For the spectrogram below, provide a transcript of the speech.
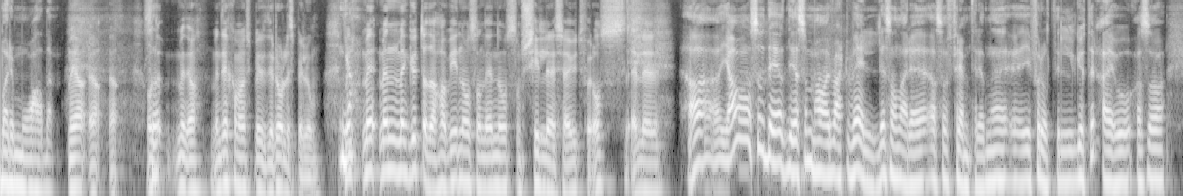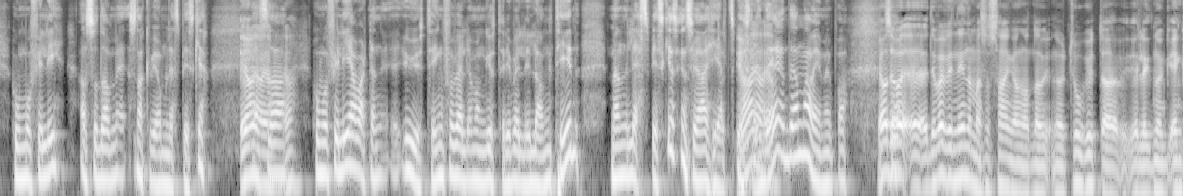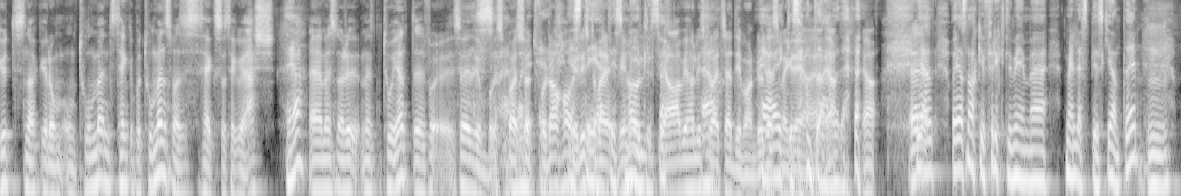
bare må ha dem. Ja, ja, ja. Det, men, ja, men det kan man jo spille et rollespill om. Ja. Men, men, men gutta, da, har vi noe, sånn, noe som skiller seg ut for oss, eller? Ja, ja altså det, det som har vært veldig sånn der, altså fremtredende eh, i forhold til gutter, er jo altså homofili. Altså da snakker vi om lesbiske. Ja, altså, ja. Homofili har vært en uting for veldig mange gutter i veldig lang tid, men lesbiske syns vi er helt spiselig. Det, den er vi med på. Ja, det Så- var, eh, det var en venninne av meg som sa en gang at når, når to gutter, eller når en gutt snakker om, om to menn, tenker på to menn som har sex, så tenker vi æsj. Ja. Eh, mens når det, med to jenter, så er det jo Så det bare bare søtt, for da har vi lyst til å være vi har. Ja, vi har lyst til å Ja. være tredjemann. Det er Ja, det som er greia. sant, ja, det. ja, ja. Eh, jeg, og jeg snakker fryktelig mye med, med lesbiske jenter.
